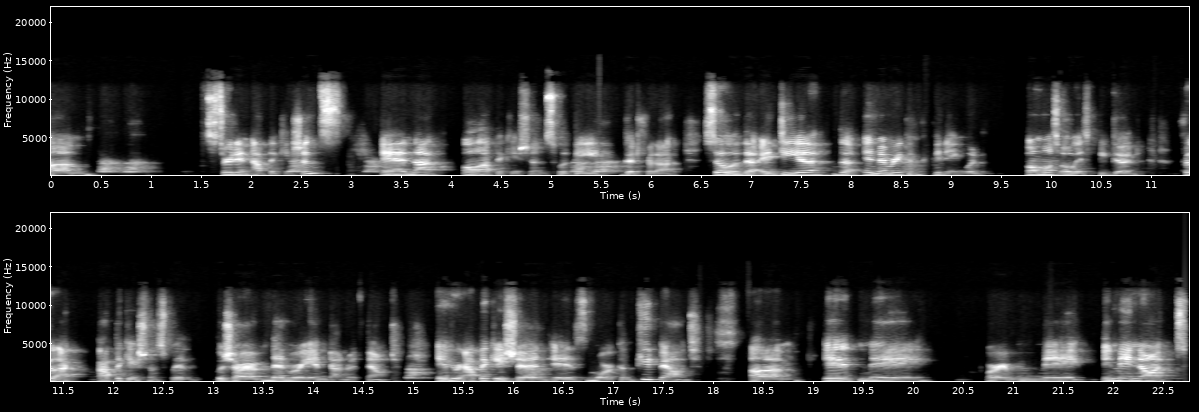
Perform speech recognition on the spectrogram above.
um, certain applications and not all applications would be good for that. So the idea, the in-memory computing would almost always be good for applications with which are memory and bandwidth bound. If your application is more compute bound, um, it may or may it may not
